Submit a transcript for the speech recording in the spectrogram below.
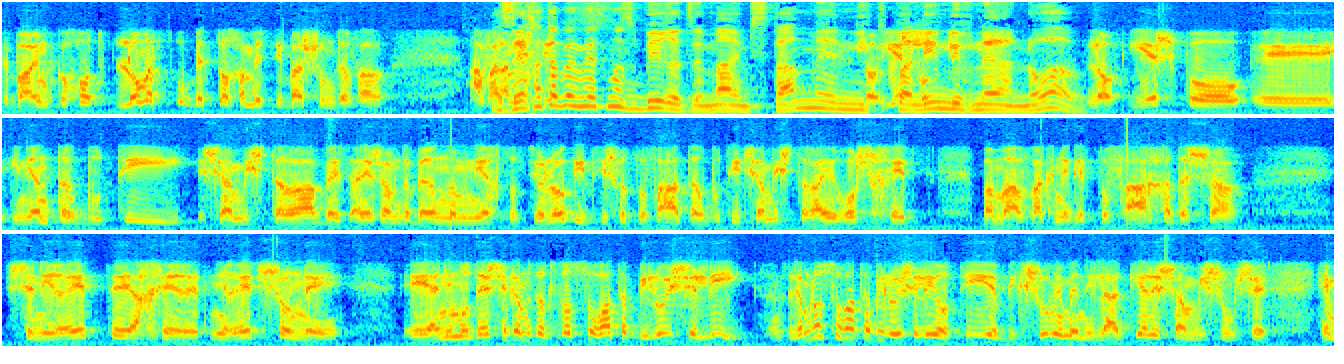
ובאו עם כוחות, לא מצאו בתוך המסיבה שום דבר. אבל אז איך המסיבה- אתה באמת מסביר את זה? מה, הם סתם אה, נטפלים לבני הנוער? לא, יש פה אה, עניין תרבותי שהמשטרה, אני עכשיו מדבר נניח סוציולוגית, יש פה תופעה תרבותית שהמשטרה היא ראש חץ במאבק נגד תופעה חדשה, שנראית אה, אחרת, נראית שונה. אה, אני מודה שגם זאת לא צורת הבילוי שלי. זה גם לא צורת הבילוי שלי, אותי אה, ביקשו ממני להגיע לשם משום שהם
